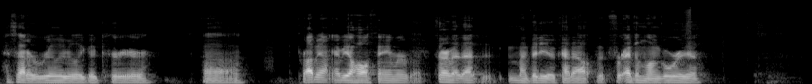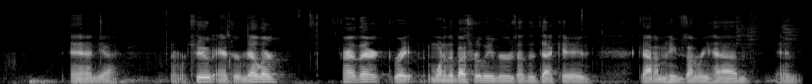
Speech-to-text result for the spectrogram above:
has had a really, really good career. Uh, probably not going to be a Hall of Famer, but sorry about that. My video cut out. But for Evan Longoria. And yeah, number two, Andrew Miller. Right there, great. One of the best relievers of the decade. Got him, he was on rehab. And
